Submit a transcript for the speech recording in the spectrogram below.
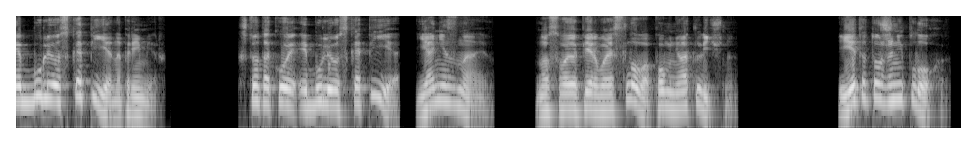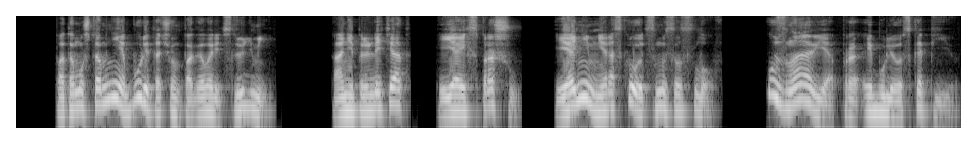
Эбулиоскопия, например. Что такое эбулиоскопия, я не знаю, но свое первое слово помню отлично. И это тоже неплохо, потому что мне будет о чем поговорить с людьми. Они прилетят, и я их спрошу, и они мне раскроют смысл слов. Узнаю я про эбулиоскопию.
